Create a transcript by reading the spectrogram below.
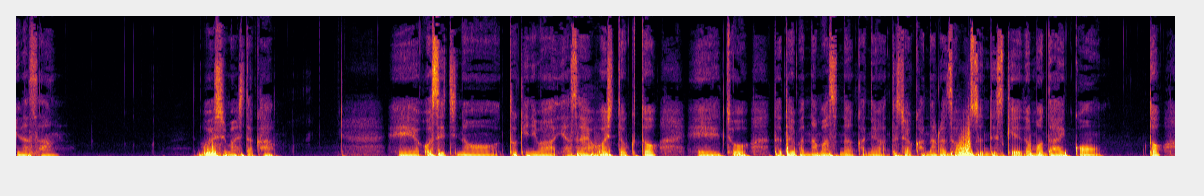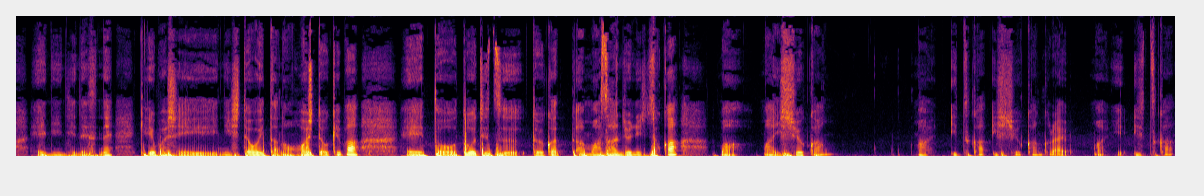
皆さん、干しましたか？えー、おせちの時には野菜干しておくと、えー、ちょ、例えばナマスなんかね、私は必ず干すんですけれども、大根と、えー、人参ですね、切り干しにしておいたのを干しておけば、え、ー、と、当日というか、あまあ30日とか、まあ、まあ1週間、まあ5日、1週間くらい、まあ5日、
